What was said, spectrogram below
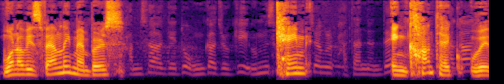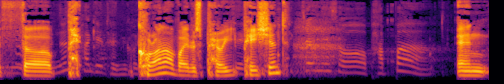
One of his family members came in contact with the coronavirus patient, and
